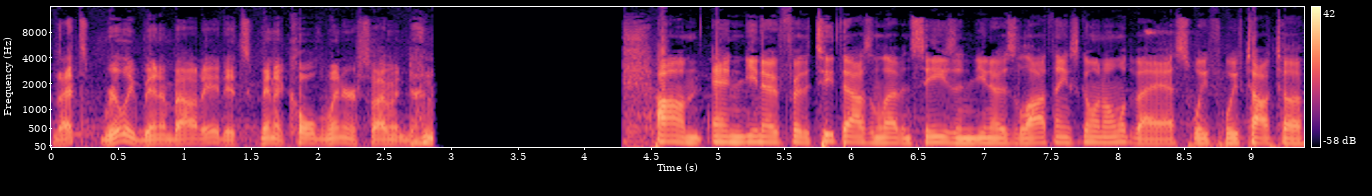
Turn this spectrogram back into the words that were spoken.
that's really been about it. It's been a cold winter, so I haven't done um, and you know, for the 2011 season, you know, there's a lot of things going on with bass. We've we've talked to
